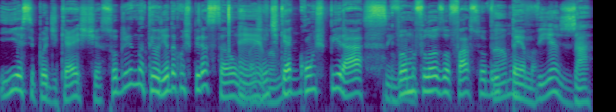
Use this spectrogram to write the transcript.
E esse podcast é sobre uma teoria da conspiração. É, a gente vamos- quer conspirar. Sim. Vamos filosofar sobre Vamos o tema. viajar.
